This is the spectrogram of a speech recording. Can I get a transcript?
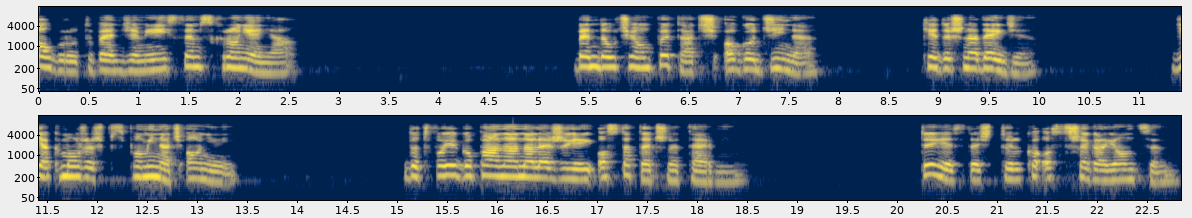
ogród będzie miejscem schronienia. Będą cię pytać o godzinę, kiedyż nadejdzie. Jak możesz wspominać o niej? Do Twojego Pana należy jej ostateczny termin. Ty jesteś tylko ostrzegającym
